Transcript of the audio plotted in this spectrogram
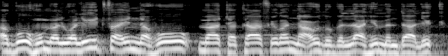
أبوهما الوليد فإنه مات كافرا نعوذ بالله من ذلك.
